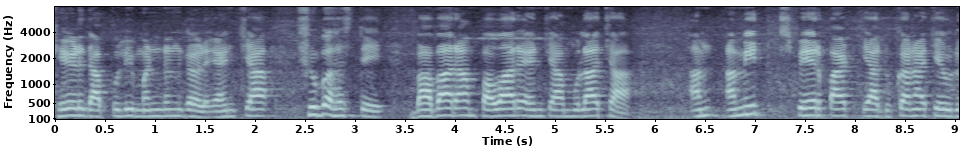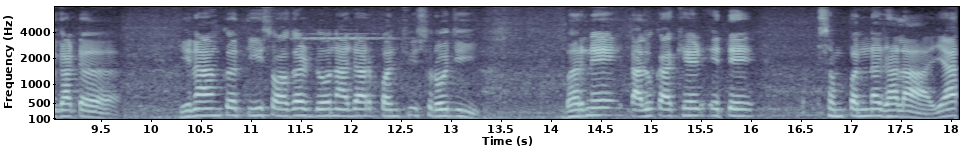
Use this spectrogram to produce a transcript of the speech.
खेड दापोली मंडणगड यांच्या शुभ हस्ते बाबाराम पवार यांच्या मुलाच्या अम अमित स्पेअर पार्ट या दुकानाचे उद्घाटन. दिनांक तीस ऑगस्ट दोन हजार पंचवीस रोजी भरणे तालुका खेड येथे संपन्न झाला. या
